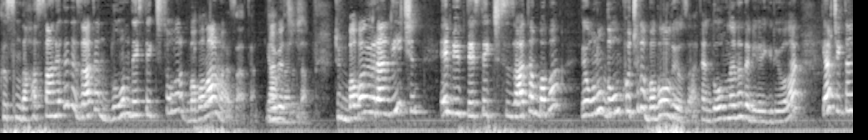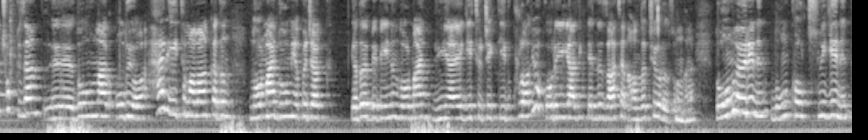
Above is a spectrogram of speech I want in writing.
kısmında hastanede de zaten doğum destekçisi olarak babalar var zaten Evet. Çünkü baba öğrendiği için en büyük destekçisi zaten baba ve onun doğum koçu da baba oluyor zaten. Doğumlarına da bile giriyorlar. Gerçekten çok güzel e, doğumlar oluyor. Her eğitim alan kadın normal doğum yapacak ya da bebeğini normal dünyaya getirecek diye bir kural yok. Oraya geldiklerinde zaten anlatıyoruz onlara. Hı hı. Doğumu öğrenin, doğum korkusunu yenin.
